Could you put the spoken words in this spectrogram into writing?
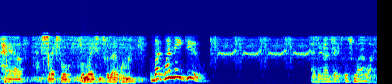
have sexual relations with that woman. But when they do, I've been unfaithful to my wife.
